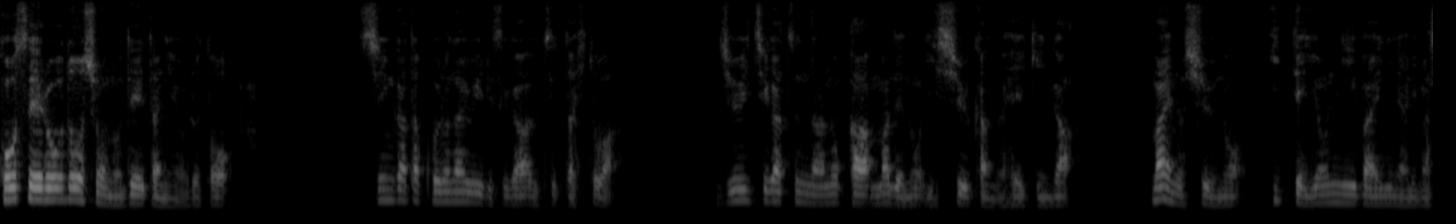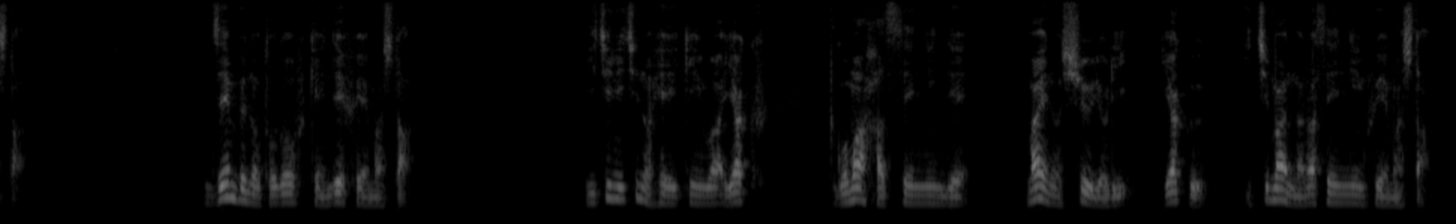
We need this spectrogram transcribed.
厚生労働省のデータによると、新型コロナウイルスが移った人は、11月7日までの1週間の平均が前の週の1.42倍になりました。全部の都道府県で増えました。1日の平均は約5万8000人で、前の週より約1万7000人増えました。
